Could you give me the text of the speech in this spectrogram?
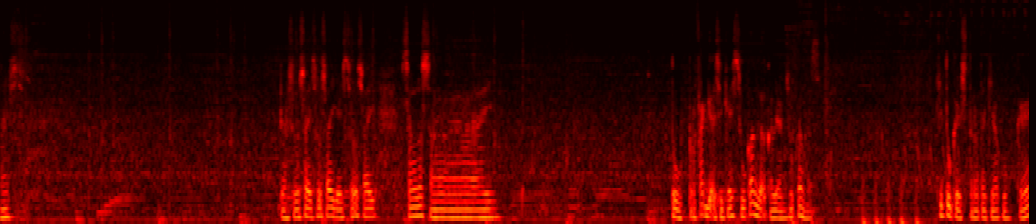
Nice udah selesai selesai guys. Selesai. Selesai. Tuh perfect gak sih guys? Suka nggak kalian? Suka nggak? Gitu guys strategi aku. Oke. Okay?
